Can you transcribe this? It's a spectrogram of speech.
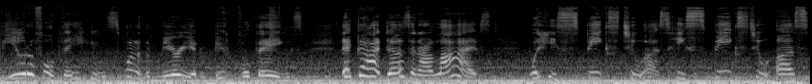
beautiful things, one of the myriad of beautiful things that God does in our lives when he speaks to us. He speaks to us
